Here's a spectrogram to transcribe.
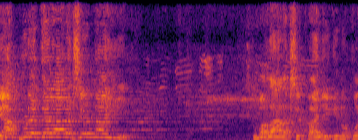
यापुढे त्याला आरक्षण नाही. तुम्हाला आरक्षण पाहिजे की नको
